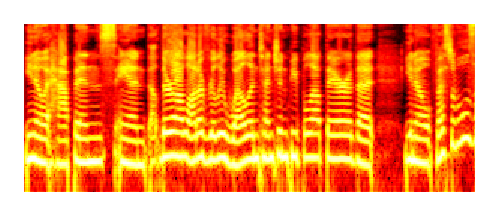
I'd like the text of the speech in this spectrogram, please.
you know, it happens and there are a lot of really well-intentioned people out there that you know, festivals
